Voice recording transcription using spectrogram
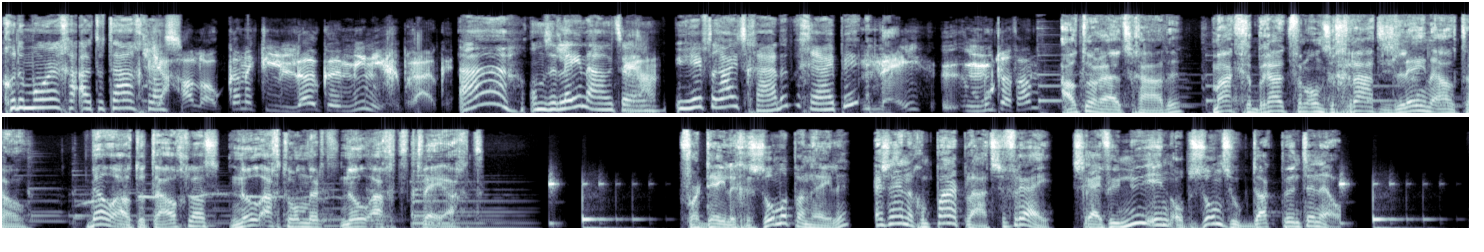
Goedemorgen, Autotaalglas. Ja, hallo. Kan ik die leuke Mini gebruiken? Ah, onze leenauto. U heeft ruitschade, begrijp ik? Nee, moet dat dan? Autoruitschade? Maak gebruik van onze gratis leenauto. Bel Autotaalglas 0800 0828. Voordelige zonnepanelen? Er zijn nog een paar plaatsen vrij. Schrijf u nu in op zonzoekdak.nl.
